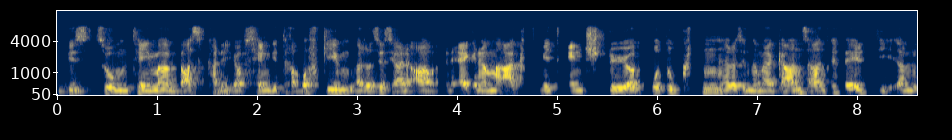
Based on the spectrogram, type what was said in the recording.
bis zum Thema, was kann ich aufs Handy draufgeben. Also das ist ja ein, ein eigener Markt mit Endstörprodukten. Ja, das ist nochmal eine ganz andere Welt, die dann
